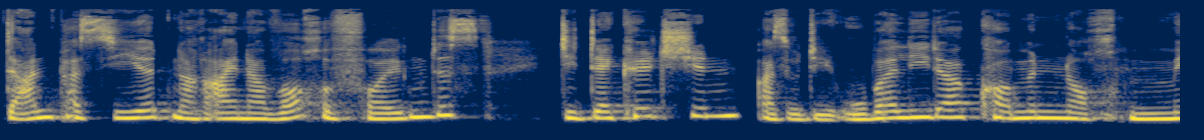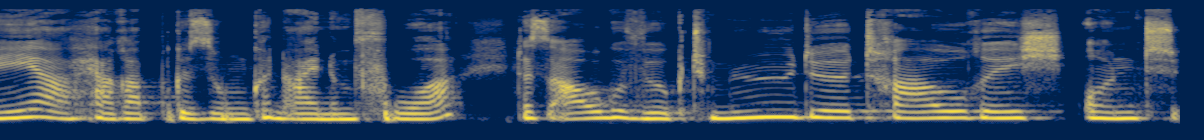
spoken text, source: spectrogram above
Dann passiert nach einer Woche Folgendes. Die Deckelchen, also die Oberlider, kommen noch mehr herabgesunken einem vor. Das Auge wirkt müde, traurig und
